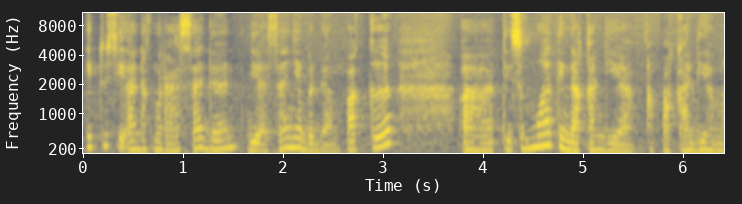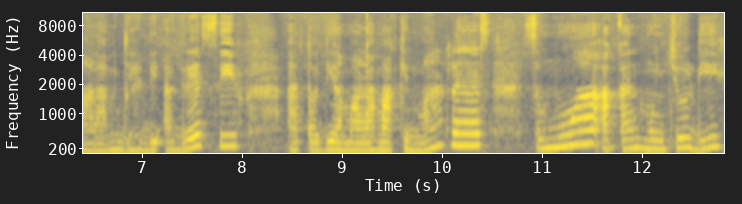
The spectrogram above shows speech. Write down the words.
itu si anak merasa dan biasanya berdampak ke uh, semua tindakan dia. Apakah dia malah menjadi agresif atau dia malah makin males, semua akan muncul di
